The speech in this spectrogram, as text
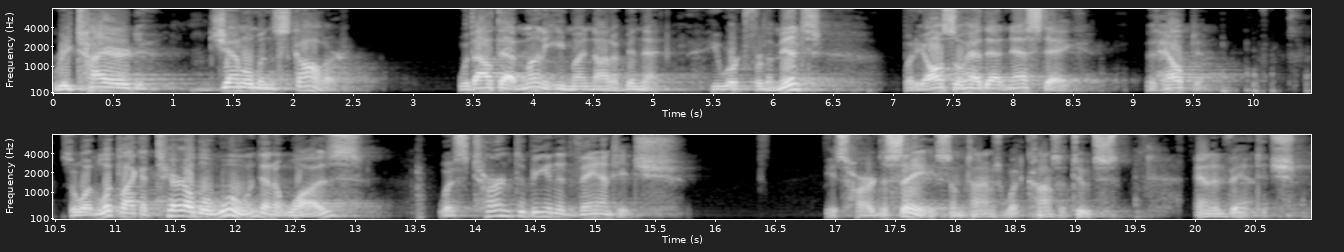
retired gentleman scholar. Without that money, he might not have been that. He worked for the mint, but he also had that nest egg that helped him. So, what looked like a terrible wound, and it was, was turned to be an advantage. It's hard to say sometimes what constitutes an advantage.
